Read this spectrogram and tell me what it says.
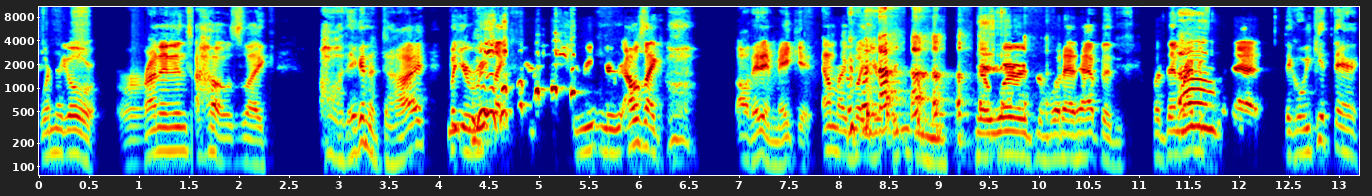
when they go running into, I was like, oh, are they gonna die? But you're re- like, you're, you're, I was like, oh, they didn't make it. And I'm like, but you're reading their words of what had happened. But then right Oh. before that, they go, we get there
